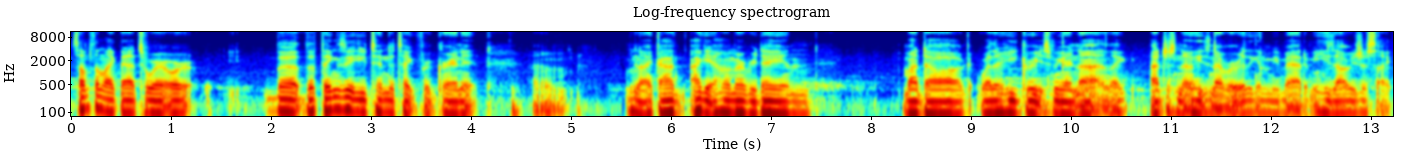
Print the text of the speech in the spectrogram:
something like that, to where or the the things that you tend to take for granted. Um, you like I I get home every day and my dog, whether he greets me or not, like I just know he's never really gonna be mad at me. He's always just like,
